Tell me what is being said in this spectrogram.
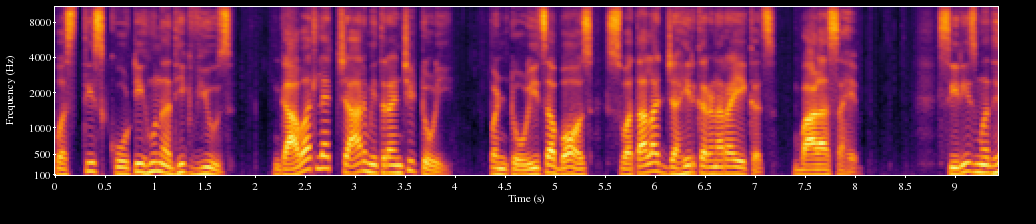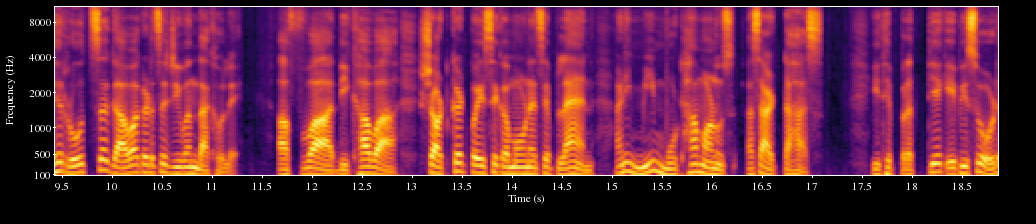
पस्तीस कोटीहून अधिक व्ह्यूज गावातल्या चार मित्रांची टोळी. पण टोळीचा बॉस स्वतःलाच जाहीर करणारा एकच बाळासाहेब. सिरीजमध्ये रोजचं गावाकडचं जीवन दाखवलंय. अफवा दिखावा शॉर्टकट पैसे कमवण्याचे प्लॅन आणि मी मोठा माणूस असा अट्टहास. इथे प्रत्येक एपिसोड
